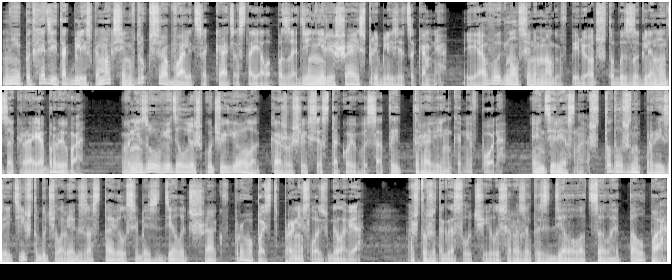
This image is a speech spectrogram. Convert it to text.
«Не подходи так близко, Максим, вдруг все обвалится», Катя стояла позади, не решаясь приблизиться ко мне. Я выгнался немного вперед, чтобы заглянуть за край обрыва. Внизу увидел лишь кучу елок, кажущихся с такой высоты травинками в поле. Интересно, что должно произойти, чтобы человек заставил себя сделать шаг в пропасть, пронеслось в голове. А что же тогда случилось, раз это сделала целая толпа?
